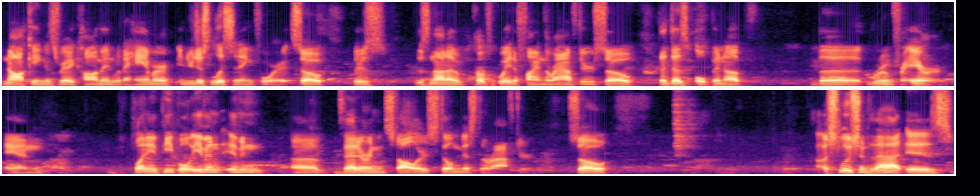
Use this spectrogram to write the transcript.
knocking is very common with a hammer, and you're just listening for it. So there's there's not a perfect way to find the rafter. So that does open up the room for error, and plenty of people, even even uh, veteran installers, still miss the rafter. So a solution to that is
